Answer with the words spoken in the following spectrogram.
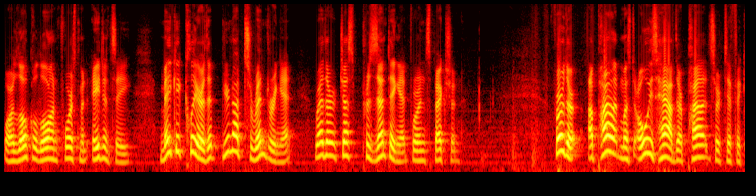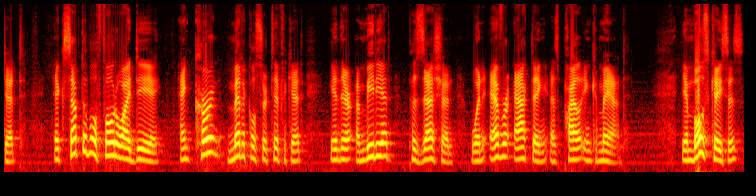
or local law enforcement agency, make it clear that you're not surrendering it, rather just presenting it for inspection. Further, a pilot must always have their pilot certificate, acceptable photo ID, and current medical certificate in their immediate possession whenever acting as pilot in command. In most cases,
